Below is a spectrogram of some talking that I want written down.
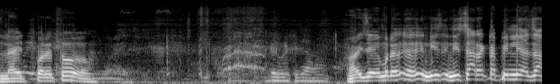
লাইট পরে তো। হয় যে আমরা এ, নিচে- আর একটা পিন লিয়া যা।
